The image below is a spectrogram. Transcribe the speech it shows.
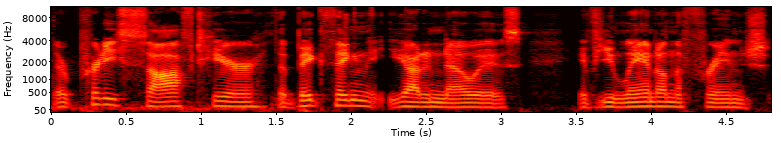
they're pretty soft here. The big thing that you got to know is if you land on the fringe,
